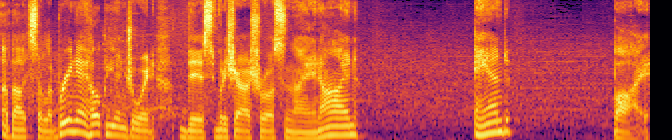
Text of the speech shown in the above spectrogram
about Celebrini. I hope you enjoyed this video 99 and bye.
